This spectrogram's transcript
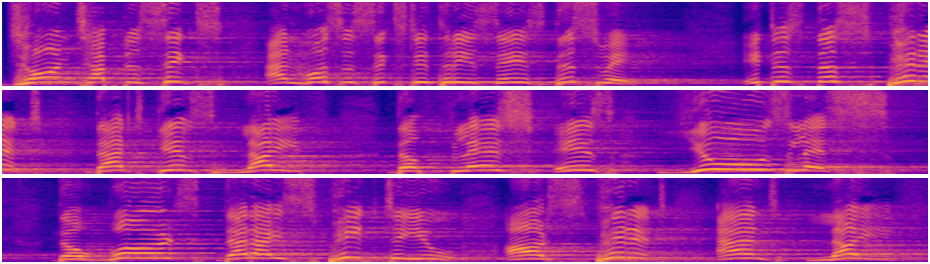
John chapter 6 and verses 63 says this way It is the spirit that gives life, the flesh is useless. The words that I speak to you are spirit and life.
